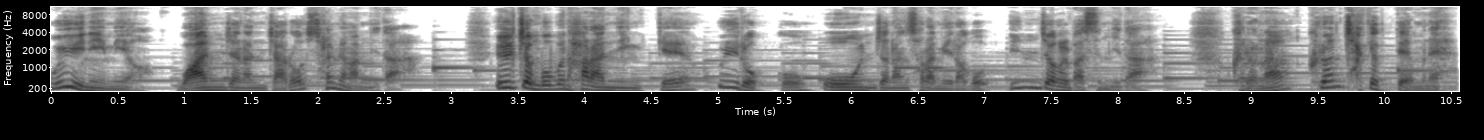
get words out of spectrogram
위인이며 완전한 자로 설명합니다. 일정 부분 하나님께 의롭고 온전한 사람이라고 인정을 받습니다. 그러나 그런 자격 때문에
